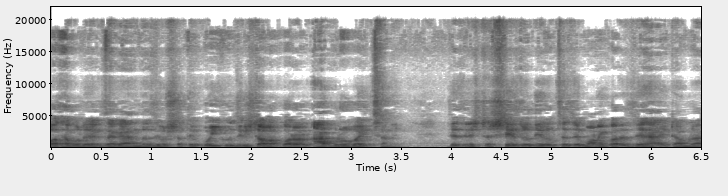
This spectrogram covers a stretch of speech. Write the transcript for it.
কথা বলে এক জায়গায় আন্দাজে ওর সাথে ওই জিনিসটা আমার করার আগ্রহ বা ইচ্ছা নেই। যে জিনিসটা সে যদি হচ্ছে যে মনে করে যে হ্যাঁ এটা আমরা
